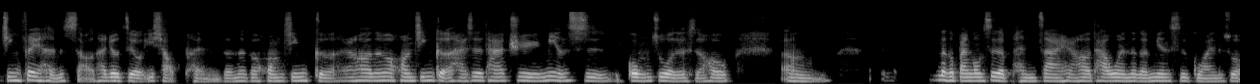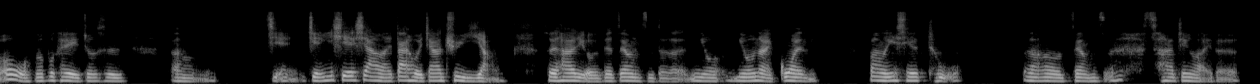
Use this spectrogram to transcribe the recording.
经费很少，他就只有一小盆的那个黄金葛，然后那个黄金葛还是他去面试工作的时候，嗯，那个办公室的盆栽，然后他问那个面试官说：“哦，我可不可以就是嗯捡捡一些下来带回家去养？”所以他有一个这样子的牛牛奶罐，放了一些土，然后这样子插进来的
